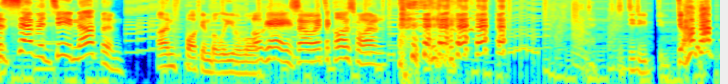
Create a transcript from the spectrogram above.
god. 17 nothing. Unfucking believable. Okay, so it's a close one. Hop, hop.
